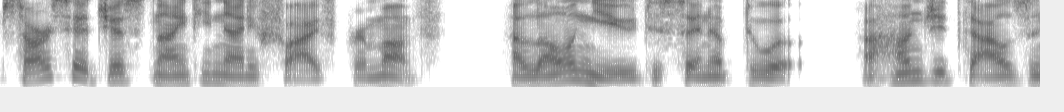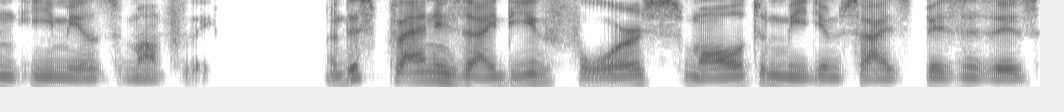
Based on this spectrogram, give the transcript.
starts at just $19.95 per month, allowing you to send up to 100,000 emails monthly. Now, this plan is ideal for small to medium sized businesses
